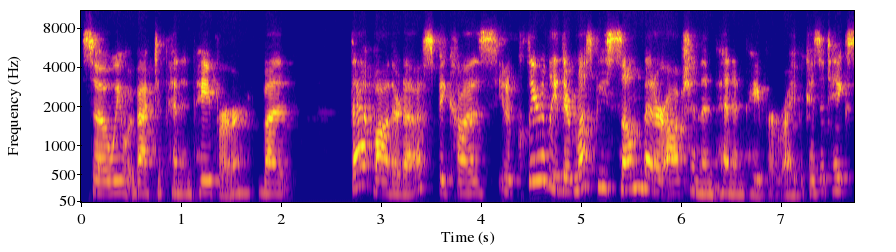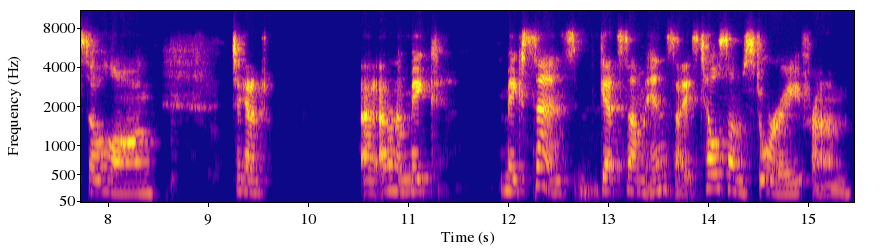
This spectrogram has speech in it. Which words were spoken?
So we went back to pen and paper, but that bothered us because you know clearly there must be some better option than pen and paper right because it takes so long to kind of i, I don't know make make sense get some insights tell some story from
